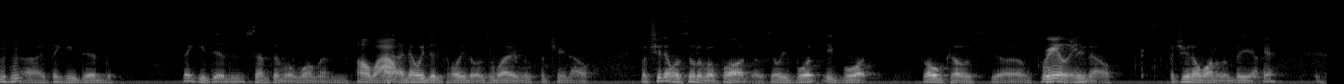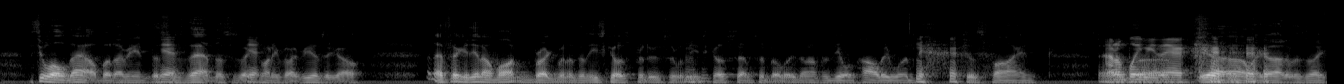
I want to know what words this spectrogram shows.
Uh, I think he did. I think he did *Scent of a Woman*. Oh, wow. I, I know he did *Carlito's Way* with Pacino. Pacino was sort of a partner, so he bought he bought Gold Coast uh, for Really? Pacino. Pacino wanted to be in it. Yeah. He's too old now, but I mean, this Yeah. is then. This is like Yeah. 25 years ago. And I figured, you know, Martin Bregman is an East Coast producer with Mm-hmm. East Coast sensibility. Don't have to deal with Hollywood, which is fine. I don't And, blame you uh, there. yeah. Oh my God, it was like.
